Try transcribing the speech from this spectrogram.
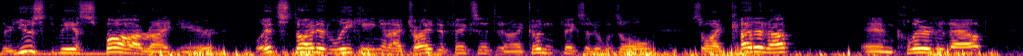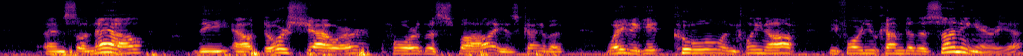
There used to be a spa right here. Well, it started leaking and I tried to fix it and I couldn't fix it. It was old. So I cut it up and cleared it out. And so now the outdoor shower for the spa is kind of a way to get cool and clean off before you come to the sunning area.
